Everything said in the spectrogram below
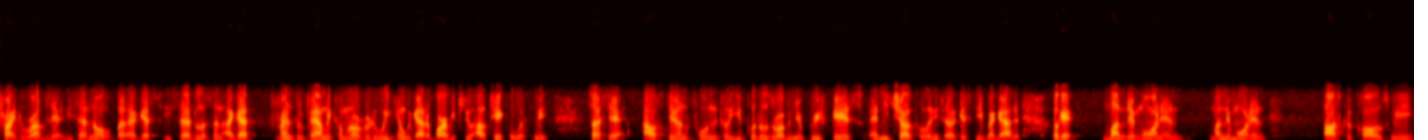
try to rub that?" He said, "No," but I guess he said, "Listen, I got friends and family coming over the weekend. We got a barbecue. I'll take it with me." So I said, "I'll stay on the phone until you put those rub in your briefcase." And he chuckled and he said, "Okay, Steve, I got it." Okay, Monday morning, Monday morning, Oscar calls me,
